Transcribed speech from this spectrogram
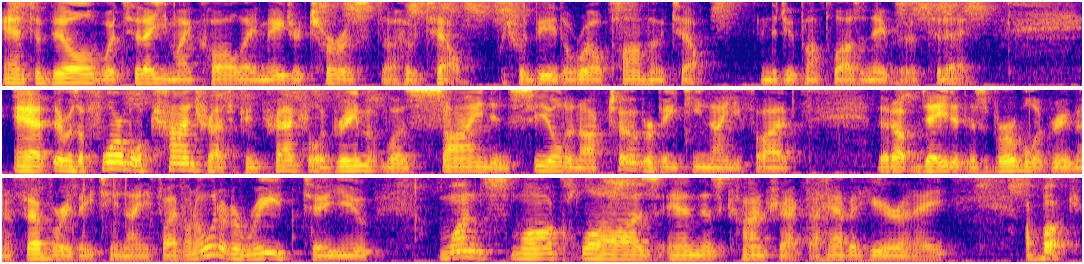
and to build what today you might call a major tourist uh, hotel, which would be the Royal Palm Hotel in the DuPont Plaza neighborhood today. And there was a formal contract, a contractual agreement was signed and sealed in October of 1895 that updated this verbal agreement of February of 1895. And I wanted to read to you one small clause in this contract. I have it here in a, a book.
